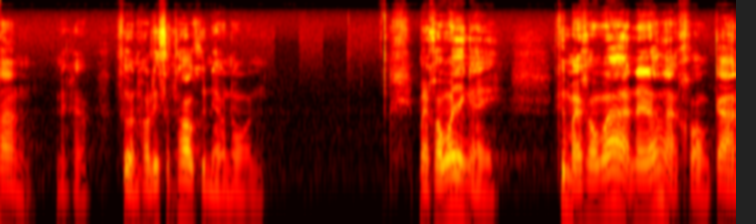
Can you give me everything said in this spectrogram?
ตั้งนะครับ ส่วน horizontal คือแนวนอน หมายความว่ายังไง คือหมายความว่าในลักษณะของการ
